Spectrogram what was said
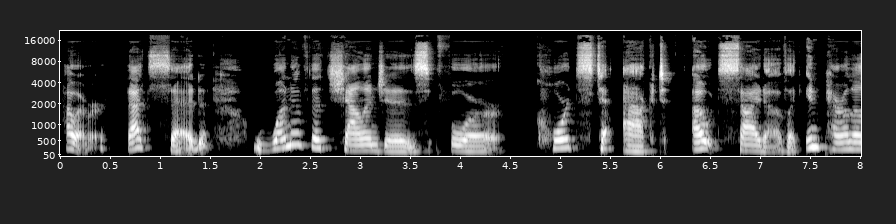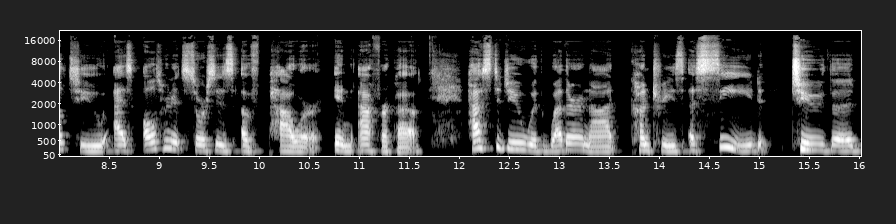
however, that said, one of the challenges for courts to act outside of, like in parallel to, as alternate sources of power in Africa, has to do with whether or not countries accede to the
